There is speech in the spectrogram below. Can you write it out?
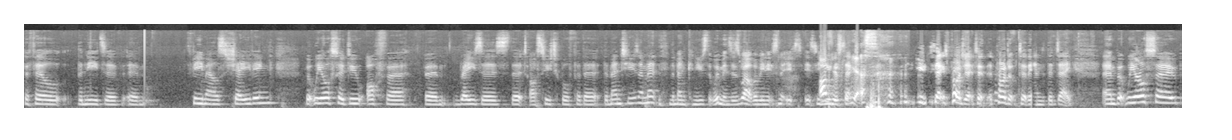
fulfil the needs of um, females shaving, but we also do offer um, razors that are suitable for the, the men to use. I mean, the men can use the women's as well. I mean, it's it's, it's a Obviously, unisex, yes. unisex project at the product at the end of the day. Um, but we also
